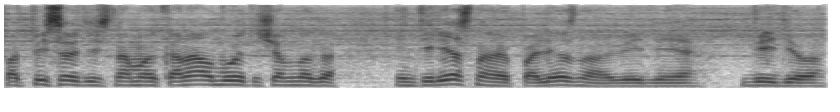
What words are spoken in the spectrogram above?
Подписывайтесь на мой канал, будет еще много интересного и полезного видения, видео.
